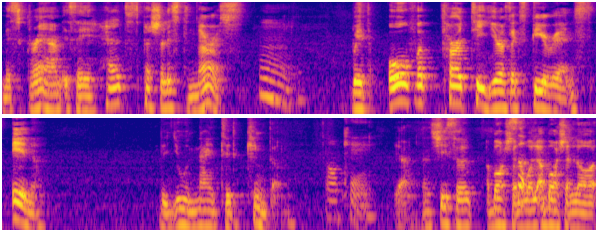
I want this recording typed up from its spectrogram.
Miss Graham is a health specialist nurse Mm. with over 30 years experience in the United Kingdom. Okay. Yeah, and she's a abortion So- well, abortion law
